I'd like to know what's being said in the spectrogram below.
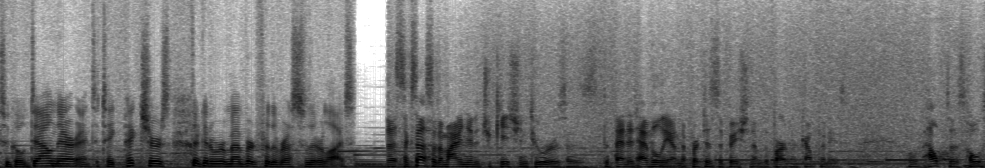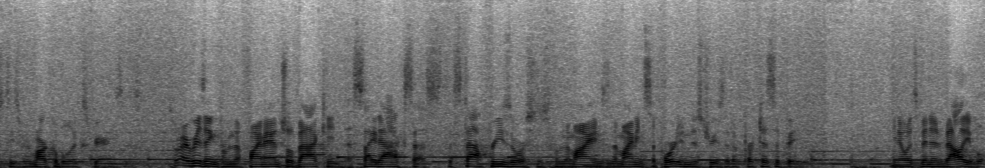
to go down there and to take pictures. They're going to remember it for the rest of their lives. The success of the mining and education tours has depended heavily on the participation of the partner companies who have helped us host these remarkable experiences. So everything from the financial backing, the site access, the staff resources from the mines and the mining support industries that have participated. You know, it's been invaluable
